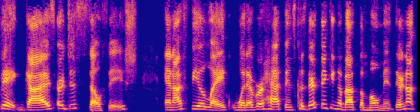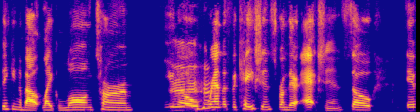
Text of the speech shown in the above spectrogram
that guys are just selfish. And I feel like whatever happens, because they're thinking about the moment, they're not thinking about like long term you know, mm-hmm. ramifications from their actions. So if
